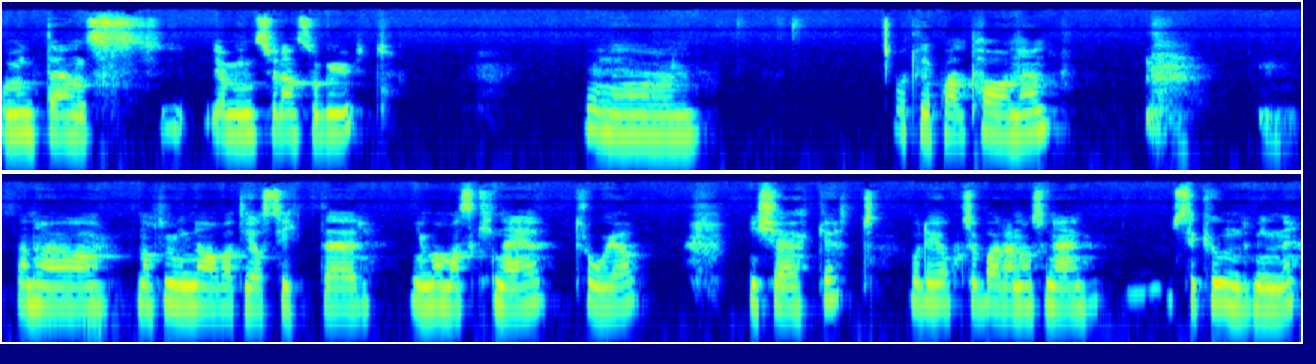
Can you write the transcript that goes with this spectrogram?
Om inte ens jag minns hur den såg ut. Eh, att vi är på altanen. Sen har jag något minne av att jag sitter i mammas knä, tror jag, i köket. Och det är också bara någon sån här sekundminne.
